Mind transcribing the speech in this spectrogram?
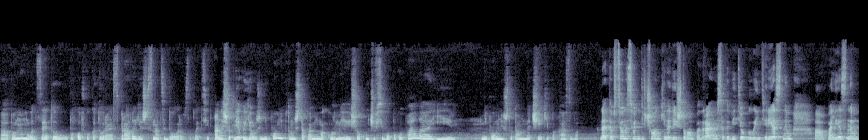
А, по-моему, вот за эту упаковку, которая справа, я 16 долларов заплатила. А насчет левой я уже не помню, потому что помимо корма я еще кучу всего покупала и не помню, что там на чеке показывала. На этом все на сегодня, девчонки. Надеюсь, что вам понравилось это видео, было интересным, а, полезным.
